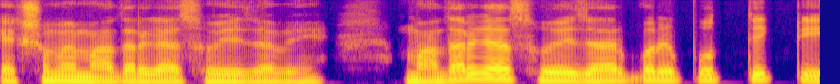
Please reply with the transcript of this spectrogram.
একসময় মাদার গাছ হয়ে যাবে। মাদার গাছ হয়ে যাওয়ার পরে প্রত্যেকটি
